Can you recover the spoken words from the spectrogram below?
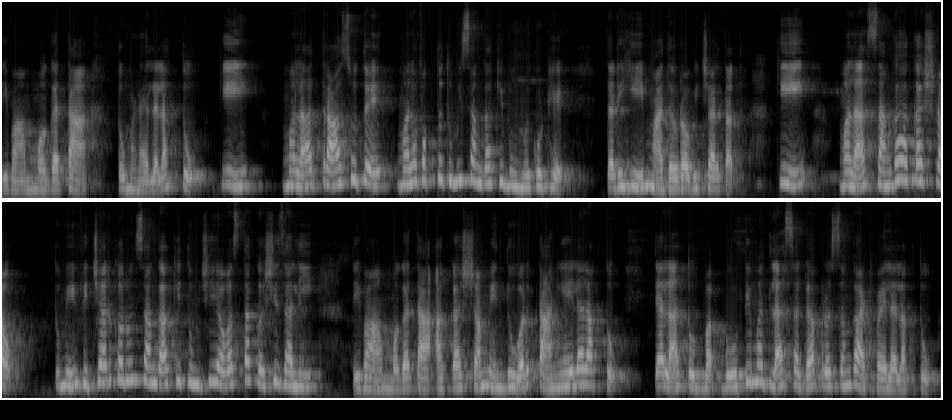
तेव्हा मग आता तो म्हणायला लागतो की मला त्रास होतोय. मला फक्त तुम्ही सांगा की भूमी कुठे? आहे?" तरीही माधवराव विचारतात की मला सांगा आकाशराव तुम्ही विचार करून सांगा की तुमची अवस्था कशी झाली? तेव्हा मग आता आकाशच्या मेंदूवर ताण यायला लागतो. त्याला तो बा बोटीमधला सगळा प्रसंग आठवायला लागतो.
